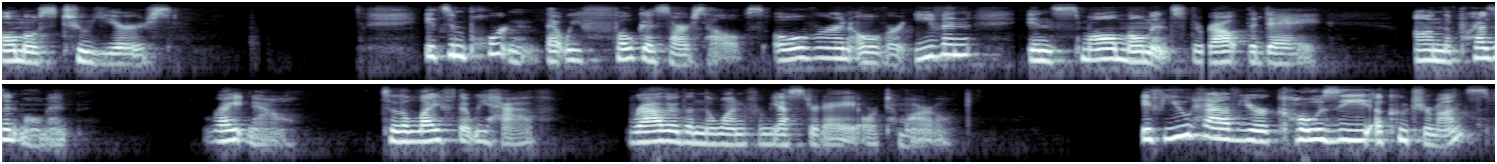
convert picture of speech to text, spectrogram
almost two years. It's important that we focus ourselves over and over, even in small moments throughout the day, on the present moment, right now, to the life that we have, rather than the one from yesterday or tomorrow. If you have your cozy accoutrements,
